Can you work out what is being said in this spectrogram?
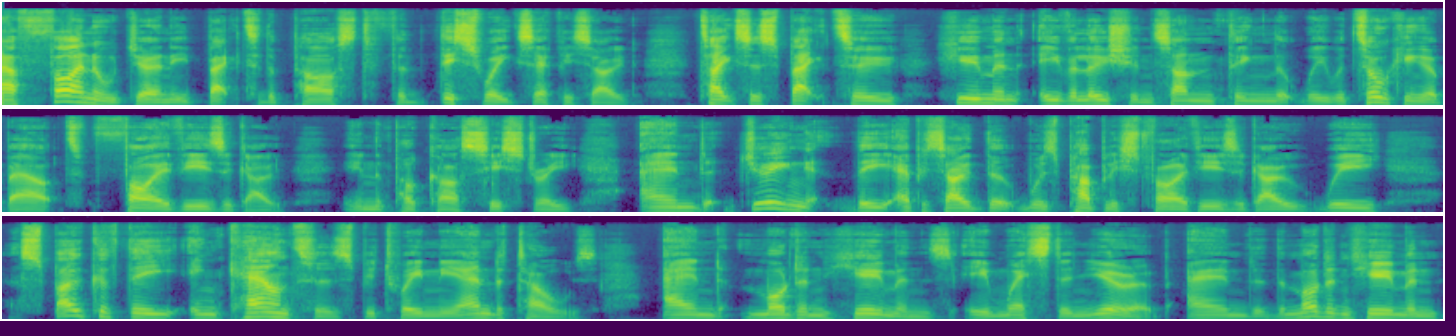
Our final journey back to the past for this week's episode takes us back to human evolution, something that we were talking about five years ago in the podcast's history. And during the episode that was published five years ago, we spoke of the encounters between Neanderthals and modern humans in Western Europe. And the modern human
